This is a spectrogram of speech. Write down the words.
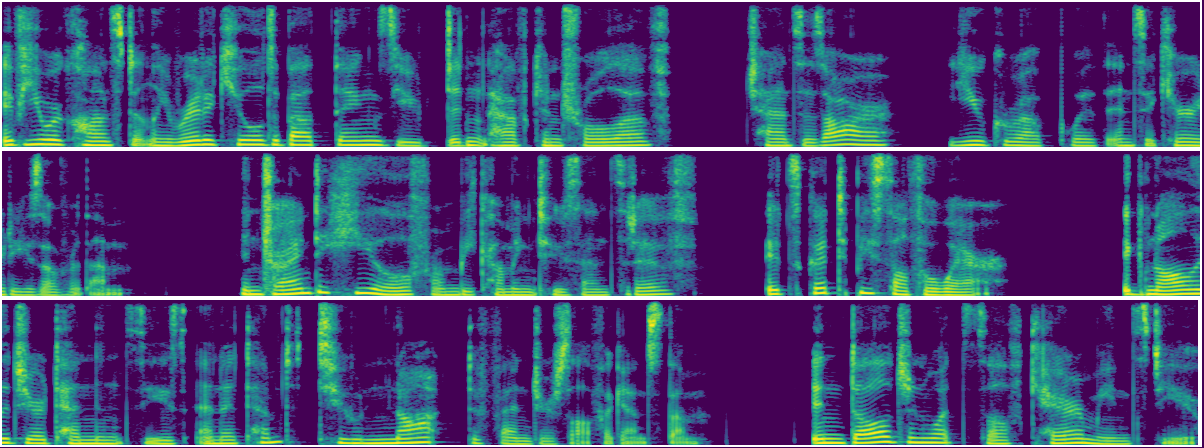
If you were constantly ridiculed about things you didn't have control of, chances are you grew up with insecurities over them. In trying to heal from becoming too sensitive, it's good to be self-aware Acknowledge your tendencies and attempt to not defend yourself against them. Indulge in what self-care means to you.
